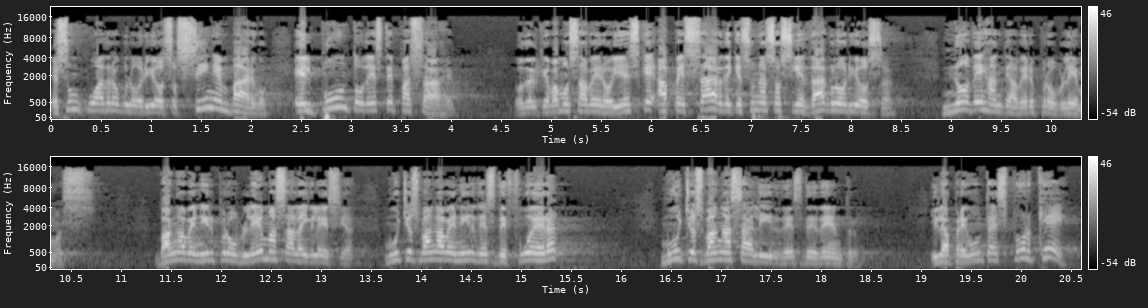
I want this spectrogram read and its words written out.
Es un cuadro glorioso. Sin embargo, el punto de este pasaje, o del que vamos a ver hoy, es que a pesar de que es una sociedad gloriosa, no dejan de haber problemas. Van a venir problemas a la iglesia. Muchos van a venir desde fuera, muchos van a salir desde dentro. Y la pregunta es, ¿por qué?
